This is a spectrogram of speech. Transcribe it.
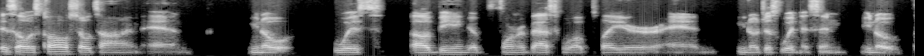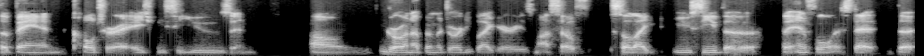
and so it's called Showtime, and you know, with uh, being a former basketball player and you know just witnessing you know the band culture at HBCUs and um, growing up in majority black areas myself, so like you see the the influence that the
